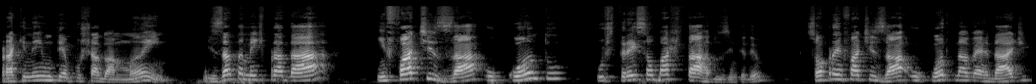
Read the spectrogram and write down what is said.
para que nenhum tenha puxado a mãe, exatamente para dar. enfatizar o quanto os três são bastardos, entendeu? Só para enfatizar o quanto, na verdade,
